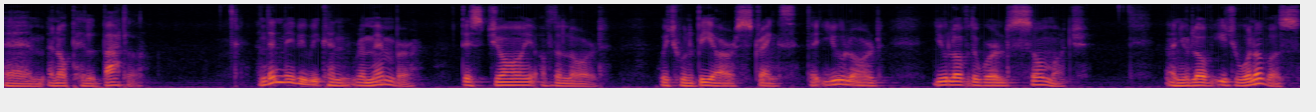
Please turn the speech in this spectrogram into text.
um, an uphill battle. And then maybe we can remember this joy of the Lord, which will be our strength. That you, Lord, you love the world so much, and you love each one of us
